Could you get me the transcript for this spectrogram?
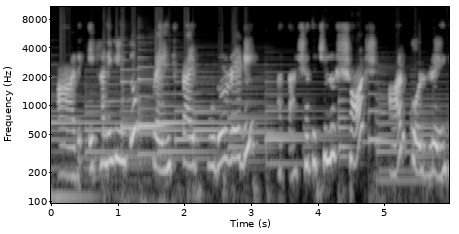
আর এখানে কিন্তু ফ্রেঞ্চ ফ্রাই পুরো রেডি আর তার সাথে ছিল সস আর কোল্ড ড্রিঙ্ক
